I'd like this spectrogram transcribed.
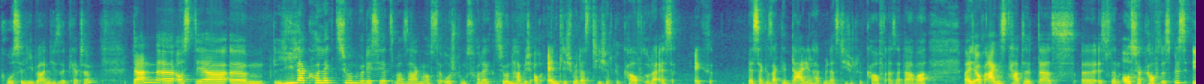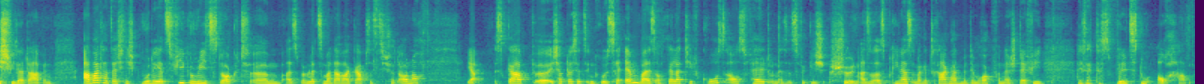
große Liebe an diese Kette. Dann äh, aus der ähm, lila Kollektion, würde ich jetzt mal sagen, aus der Ursprungskollektion, habe ich auch endlich mir das T-Shirt gekauft. Oder es, besser gesagt, der Daniel hat mir das T-Shirt gekauft, als er da war, weil ich auch Angst hatte, dass äh, es dann ausverkauft ist, bis ich wieder da bin. Aber tatsächlich wurde jetzt viel gerestockt. Ähm, als beim letzten Mal da war, gab es das T-Shirt auch noch. Ja, es gab, äh, ich habe das jetzt in Größe M, weil es auch relativ groß ausfällt und es ist wirklich schön. Also als Brina es immer getragen hat mit dem Rock von der Steffi, habe ich gesagt, das willst du auch haben.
